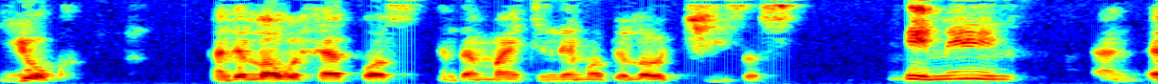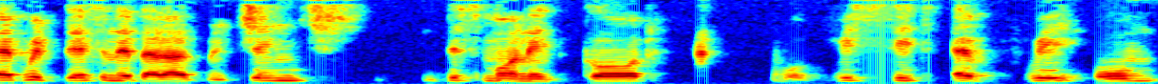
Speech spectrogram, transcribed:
yoke. And the Lord will help us in the mighty name of the Lord Jesus. Amen. And every destiny that has been changed this morning, God visit every home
